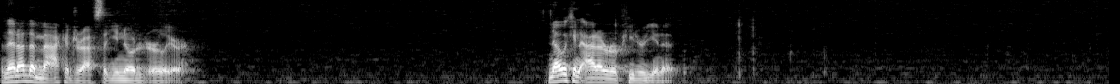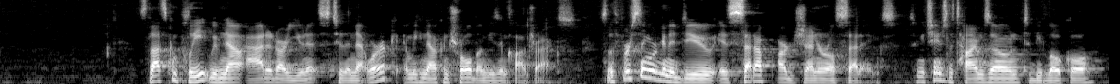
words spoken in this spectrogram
And then add the MAC address that you noted earlier. Now we can add our repeater unit. So that's complete. We've now added our units to the network and we can now control them using CloudTrax. So the first thing we're going to do is set up our general settings. So we can change the time zone to be local.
